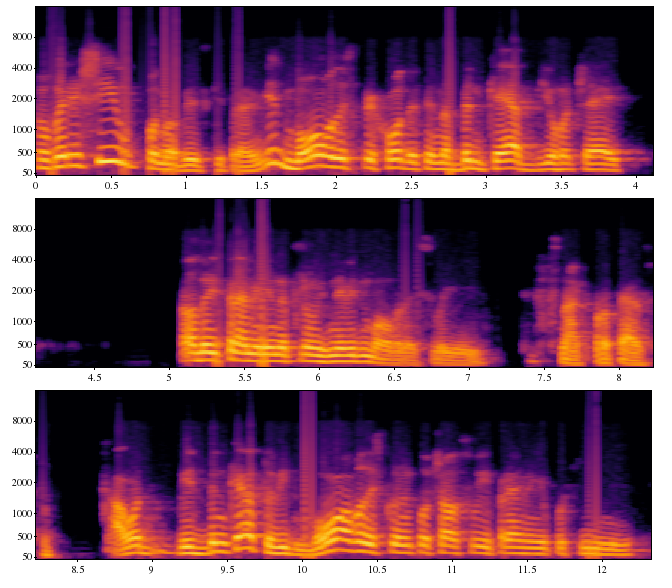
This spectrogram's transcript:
товаришів по Нобелівській премії відмовились приходити на бенкет в його честь. Правда, й премії не, не відмовили своєї в знак протесту. А от від бенкету відмовились, коли він почав свою премію по хімії.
